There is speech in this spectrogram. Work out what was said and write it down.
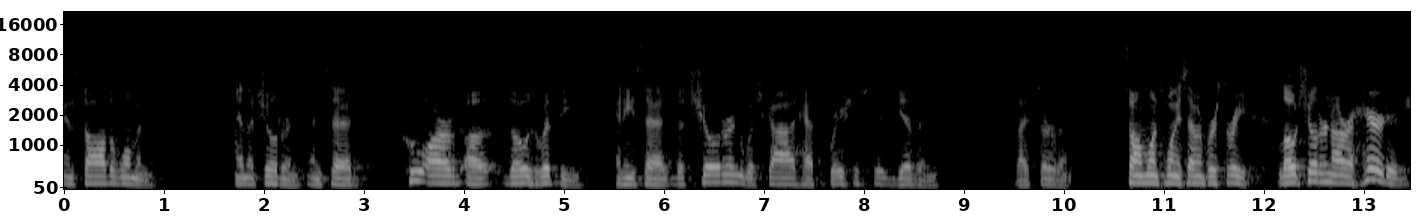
and saw the woman and the children and said, Who are uh, those with thee? And he said, The children which God hath graciously given thy servant. Psalm 127, verse 3 Lo, children are a heritage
